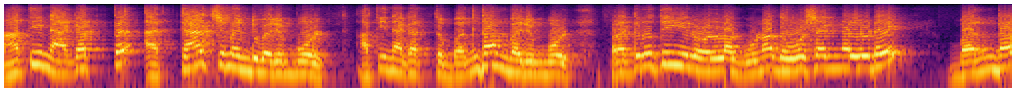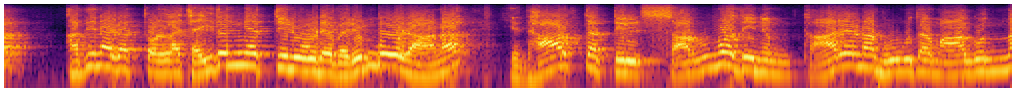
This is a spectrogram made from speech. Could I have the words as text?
അതിനകത്ത് അറ്റാച്ച്മെന്റ് വരുമ്പോൾ അതിനകത്ത് ബന്ധം വരുമ്പോൾ പ്രകൃതിയിലുള്ള ഗുണദോഷങ്ങളുടെ ബന്ധം അതിനകത്തുള്ള ചൈതന്യത്തിലൂടെ വരുമ്പോഴാണ് യഥാർത്ഥത്തിൽ സർവതിനും കാരണഭൂതമാകുന്ന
